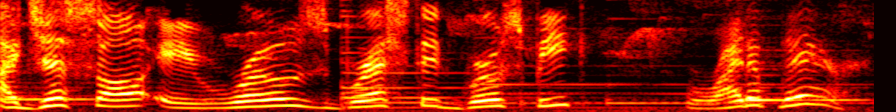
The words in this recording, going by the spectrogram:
I just saw a rose-breasted grosbeak right up there.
